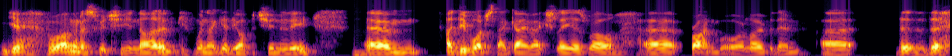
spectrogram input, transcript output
Yeah, well, I'm going to switch to United when I get the opportunity. Mm-hmm. Um, I did watch that game actually as well. Uh, Brighton were all over them. Uh, the, the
